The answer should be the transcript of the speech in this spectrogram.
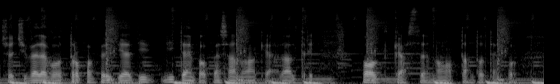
cioè ci vedevo troppa perdita di, di tempo pensando anche ad altri podcast, non ho tanto tempo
